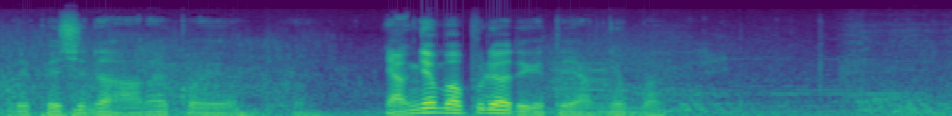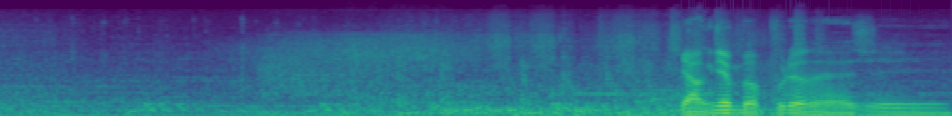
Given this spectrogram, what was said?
근데 배신은 안 할 거예요 네. 양념만 뿌려야 되겠다 양념만 양념만 뿌려놔야지.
